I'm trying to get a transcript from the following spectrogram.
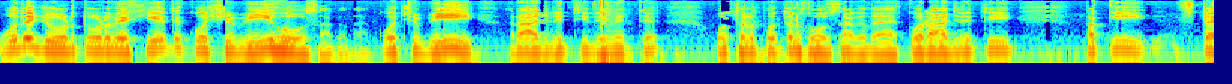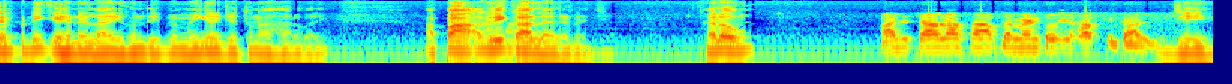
ਉਹਦੇ ਜੋੜ ਤੋੜ ਵੇਖੀਏ ਤੇ ਕੁਝ ਵੀ ਹੋ ਸਕਦਾ ਕੁਝ ਵੀ ਰਾਜਨੀਤੀ ਦੇ ਵਿੱਚ ਉਥਲ-ਪੁਥਲ ਹੋ ਸਕਦਾ ਹੈ। ਕੋਈ ਰਾਜਨੀਤੀ ਪੱਕੀ ਸਟੈਂਪ ਨਹੀਂ ਕਿਸੇ ਨੇ ਲਾਈ ਹੁੰਦੀ ਵੀ ਮਈਓ ਜਿੱਤਣਾ ਹਰ ਵਾਰੀ। ਆਪਾਂ ਅਗਲੀ ਕਾਲ ਲੈ ਲੈਣੇ ਜੀ। ਹੈਲੋ ਹਾਂਜੀ ਚਾਵਲਾ ਸਾਹਿਬ ਤੇ ਮਿੰਟੂ ਜੀ ਸਤਿ ਸ਼੍ਰੀ ਅਕਾਲ ਜੀ। ਜੀ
